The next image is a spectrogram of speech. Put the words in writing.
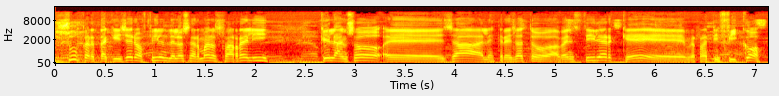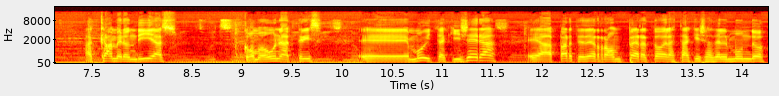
Super taquillero film de los hermanos Farrelly que lanzó eh, ya al estrellato a Ben Stiller que eh, ratificó a Cameron Díaz como una actriz eh, muy taquillera, aparte de romper todas las taquillas del mundo,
